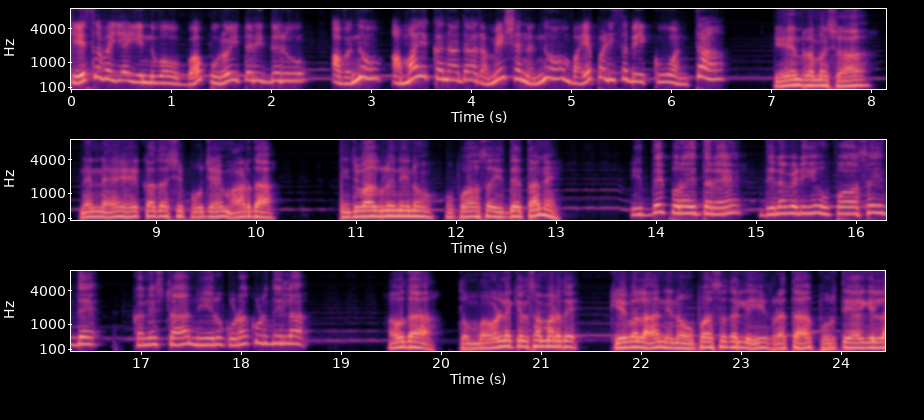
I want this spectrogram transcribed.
ಕೇಸವಯ್ಯ ಎನ್ನುವ ಒಬ್ಬ ಪುರೋಹಿತರಿದ್ದರು. ಅವನು ಅಮಾಯಕನಾದ ರಮೇಶನನ್ನು ಭಯಪಡಿಸಬೇಕು ಅಂತ. ಏನ್ ರಮೇಶ ನಿನ್ನೆ ಏಕಾದಶಿ ಪೂಜೆ ಮಾಡ್ದ? ನಿಜವಾಗ್ಲೂ ನೀನು ಉಪವಾಸ ಇದ್ದೆ ತಾನೆ? ಇದ್ದೆ ಪುರೋಹಿತರೆ ದಿನವಿಡೀ ಉಪವಾಸ ಇದ್ದೆ. ಕನಿಷ್ಠ ನೀರು ಕೂಡ ಕುಡ್ದಿಲ್ಲ. ಹೌದಾ ತುಂಬಾ ಒಳ್ಳೆ ಕೆಲಸ ಮಾಡಿದೆ. ಕೇವಲ ನಿನ್ನ ಉಪವಾಸದಲ್ಲಿ ವ್ರತ ಪೂರ್ತಿಯಾಗಿಲ್ಲ.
